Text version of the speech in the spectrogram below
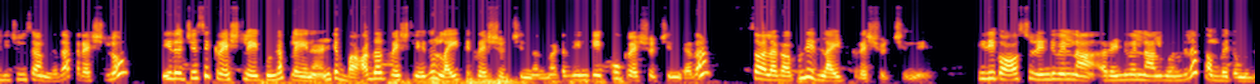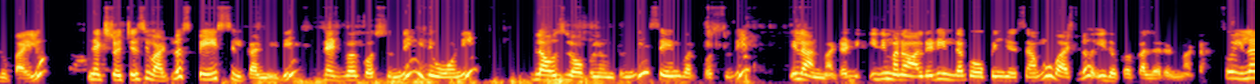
ఇది చూసాం కదా క్రష్లో ఇది వచ్చేసి క్రష్ లేకుండా ప్లెయిన్ అంటే బాగా క్రష్ లేదు లైట్ క్రష్ వచ్చింది అనమాట దీనికి ఎక్కువ క్రష్ వచ్చింది కదా. సో అలా కాకుండా ఇది లైట్ క్రష్ వచ్చింది. ఇది కాస్ట్ రెండు వేల రెండు వేల నాలుగు వందల తొంభై తొమ్మిది రూపాయలు. నెక్స్ట్ వచ్చేసి వాటిలో స్పేస్ సిల్క్ అండి ఇది. థ్రెడ్ వర్క్ వస్తుంది. ఇది ఓనీ బ్లౌజ్ లోపల ఉంటుంది. సేమ్ వర్క్ వస్తుంది. ఇలా అన్నమాట ఇది మనం ఆల్రెడీ ఇందాక ఓపెన్ చేసాము. వాటిలో ఇది ఒక కలర్ అన్నమాట సో ఇలా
